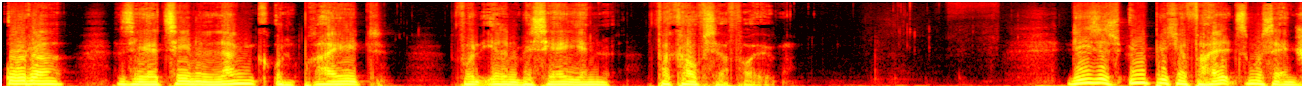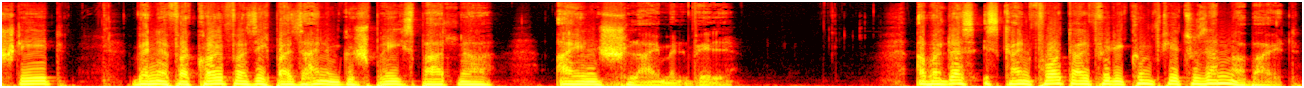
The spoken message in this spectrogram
Oder sie erzählen lang und breit von ihren bisherigen Verkaufserfolgen. Dieses übliche Verhaltensmuster entsteht, wenn der Verkäufer sich bei seinem Gesprächspartner einschleimen will. Aber das ist kein Vorteil für die künftige Zusammenarbeit.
